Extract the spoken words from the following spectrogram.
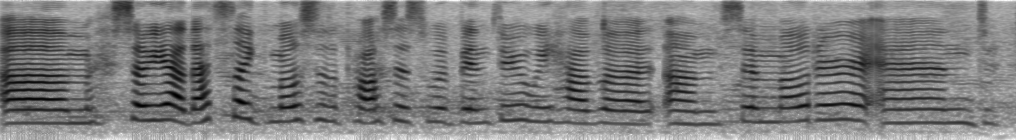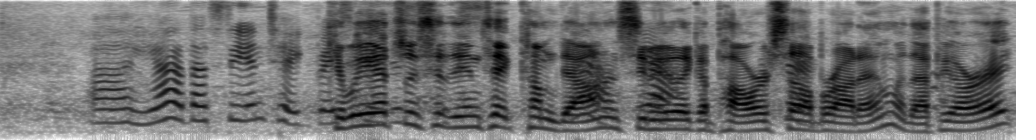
Um, so yeah, that's like most of the process we've been through. We have a um, CIM motor and uh, yeah, that's the intake. Basically. Can we actually see the intake come down yeah, and see yeah. maybe like a power cell brought in? Would that be all right?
